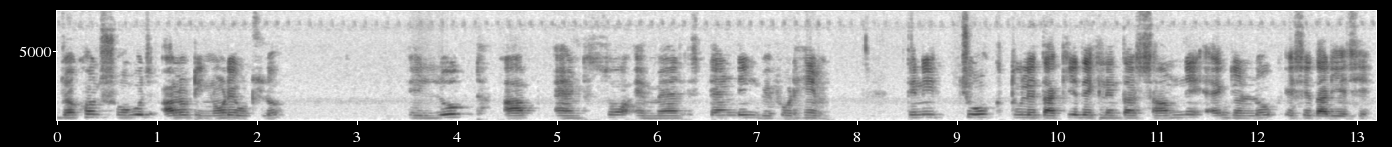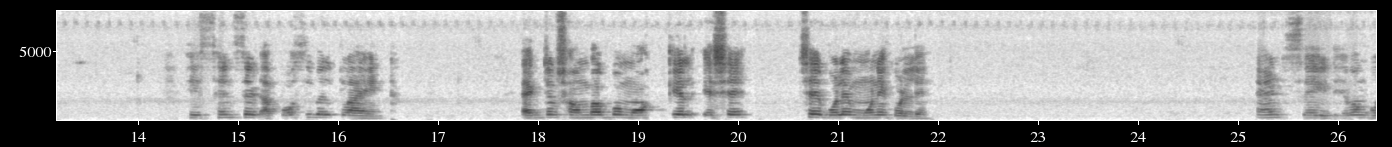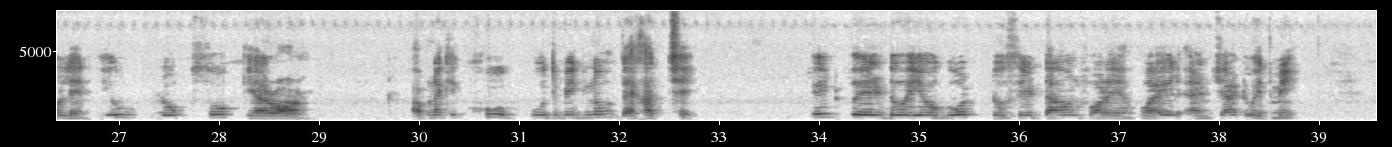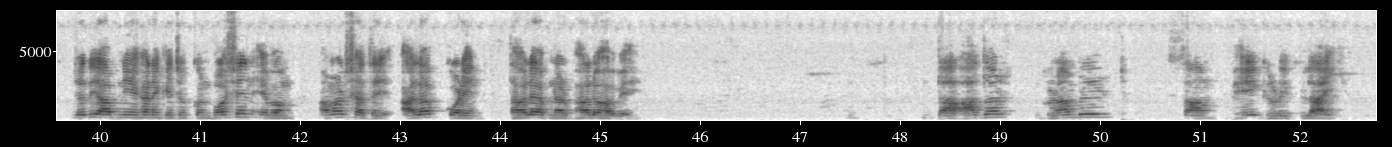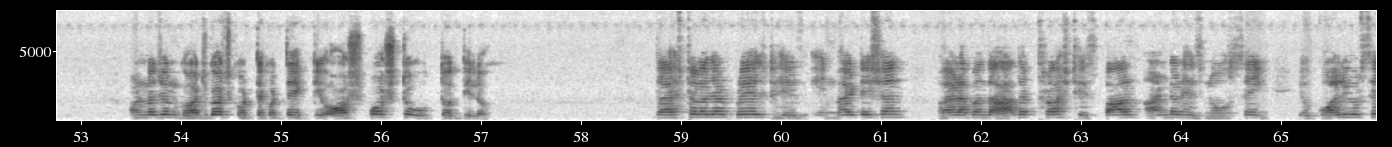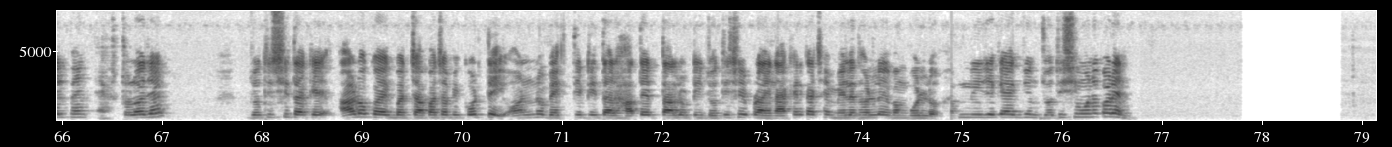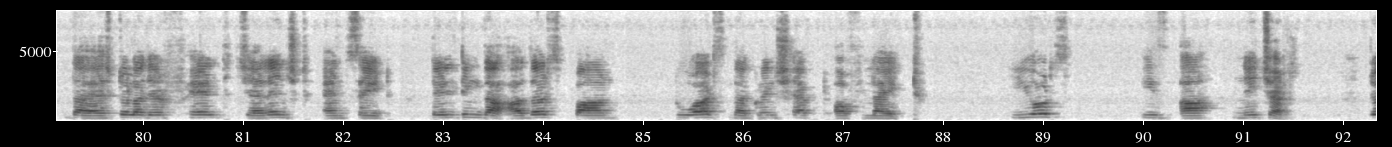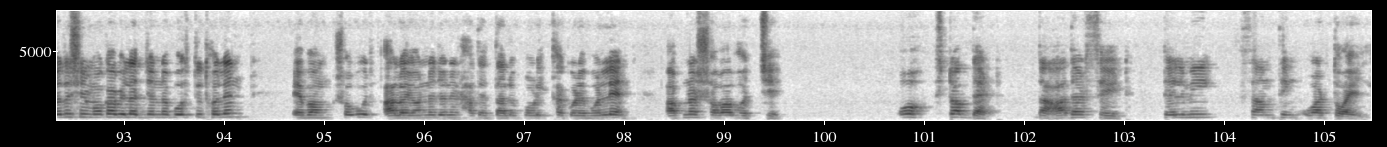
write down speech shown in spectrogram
যখন সবুজ আলোটি নড়ে উঠল he looked up and saw a man standing before him তিনি চোখ তুলে তাকিয়ে দেখলেন, তার সামনে একজন লোক এসে দাঁড়িয়েছে। সেন্সেড আ পসিবল ক্লায়েন্ট একজন সম্ভাব্য মক্কেল এসেছে বলে মনে করলেন অ্যান্ড সেইড এবং বললেন you look so careworn আপনাকে খুব উদ্বিগ্ন দেখাচ্ছে। It will do you good to sit down for a while and chat with me যদি আপনি এখানে কিছুক্ষণ বসেন এবং আমার সাথে আলাপ করেন তাহলে আপনার ভালো হবে। The other grumbled some vague reply অন্যজন গজগজ করতে করতে একটি অস্পষ্ট উত্তর দিল। The astrologer pressed his invitation whereupon the other thrust his palm under his nose saying you call yourself an astrologer? জ্যোতিষী তাকে আরও কয়েকবার চাপাচাপি করতেই অন্য ব্যক্তিটি তার হাতের তালুটি জ্যোতিষীর প্রায় নাকের কাছে মেলে ধরল এবং বলল, আপনি নিজেকে একজন জ্যোতিষী মনে করেন? The astrologer felt challenged and said, tilting the other's palm towards the green shaft of light. Yours is a nature. জ্যোতিষী মোকাবিলার জন্য প্রস্তুত হলেন এবং সবুজ আলোয় অন্যজনের হাতের তালু পরীক্ষা করে বললেন, আপনার স্বভাব হচ্ছে। ওহ, stop that. The other said tell me something worthwhile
